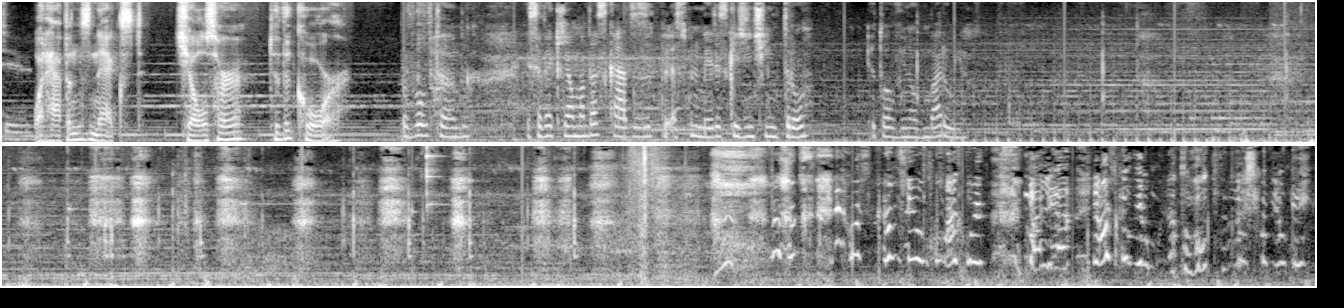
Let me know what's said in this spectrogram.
Dude. What happens next chills her to the core. Voltando, essa daqui é uma das casas, as primeiras que a gente entrou. Eu tô ouvindo algum barulho. Eu acho que eu vi alguma coisa. Maria, eu acho que eu vi. algum- Eu tô voltando, eu acho que eu vi alguém.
